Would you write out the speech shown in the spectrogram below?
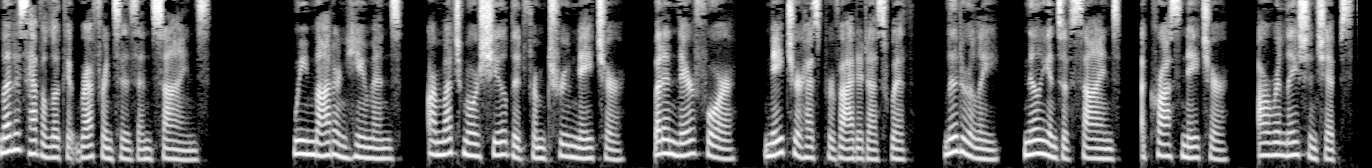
Let us have a look at references and signs. We modern humans are much more shielded from true nature, but and therefore, nature has provided us with, literally, millions of signs across nature, our relationships,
